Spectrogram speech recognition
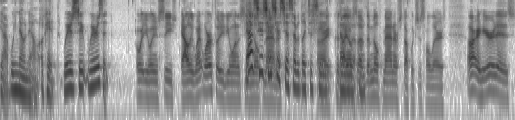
Yeah, we know now. Okay, where's it? Where is it? Oh, you want to see Ali Wentworth, or do you want to see? Yes, MILF yes, yes, Manor? yes, yes. I would like to see. All right, because I also have the MILF Manor stuff, which is hilarious. All right, here it is.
